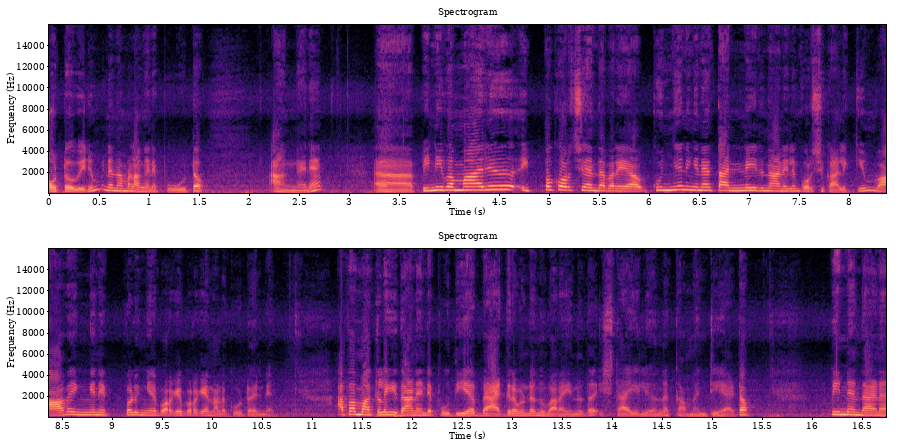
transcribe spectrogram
ഓട്ടോ വരും. പിന്നെ നമ്മൾ അങ്ങനെ പോകും കേട്ടോ അങ്ങനെ പിന്നെ ഇവന്മാര് ഇപ്പൊ കുറച്ച് എന്താ പറയാ കുഞ്ഞനിങ്ങനെ തന്നെ ഇരുന്നാണേലും കുറച്ച് കളിക്കും. വാവ ഇങ്ങനെ എപ്പോഴും ഇങ്ങനെ പുറകെ പുറകെ നടക്കും കേട്ടോ അപ്പം മക്കളെ ഇതാണ് എന്റെ പുതിയ ബാക്ക്ഗ്രൗണ്ട് എന്ന് പറയുന്നത്. ഇഷ്ടമായില്ലയോ എന്ന് കമന്റ് ചെയ്യാം കേട്ടോ പിന്നെന്താണ്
